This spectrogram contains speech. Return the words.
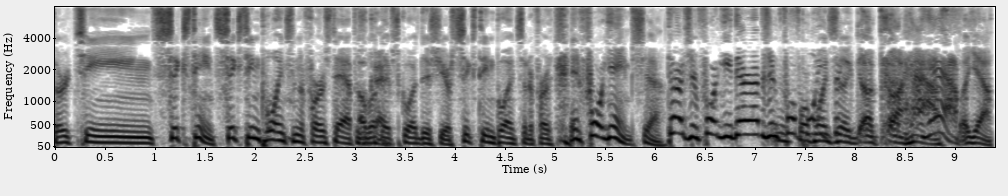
13, 16. 16 points in the first half is what they've scored this year. 16 points in the first. In four games. Yeah. They're averaging four, they're averaging four, four points, a, a, a half. Uh, yeah,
